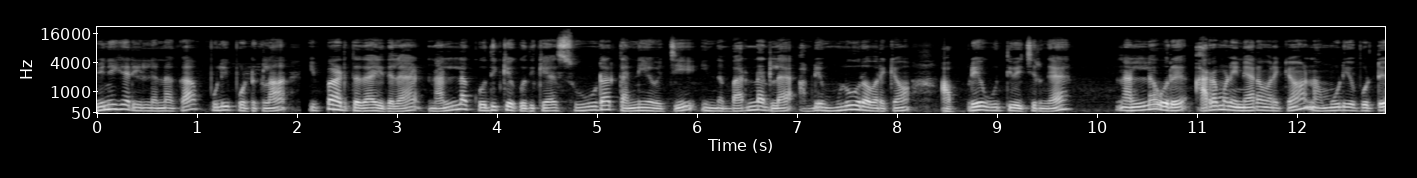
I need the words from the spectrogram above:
வினிகர் இல்லைன்னாக்கா புளி போட்டுக்கலாம். இப்போ அடுத்ததாக இதில் நல்லா கொதிக்க கொதிக்க சூடாக தண்ணியை வச்சு இந்த பர்னரில் அப்படியே முழுகிற வரைக்கும் அப்படியே ஊற்றி வச்சுருங்க. நல்ல ஒரு அரை மணி நேரம் வரைக்கும் நான் மூடியை போட்டு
